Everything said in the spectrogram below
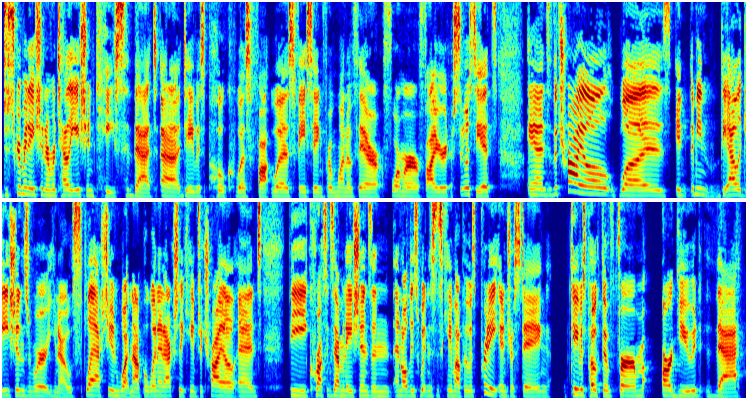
discrimination and retaliation case that uh, Davis Polk was fought, was facing from one of their former fired associates, and the trial was. In, I mean, the allegations were you know splashy and whatnot, but when it actually came to trial and the cross examinations and and all these witnesses came up, it was pretty interesting. Davis Polk, the firm, argued that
